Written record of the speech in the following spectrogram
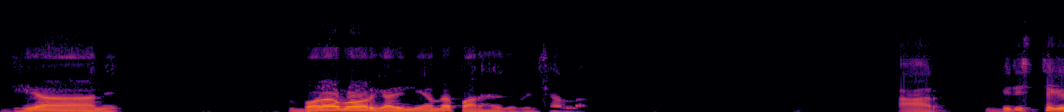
ধিয়ানে বরাবর গাড়ি নিয়ে আমরা পার হয়ে যাব ইনশাল্লাহ আর ব্রিজ থেকে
